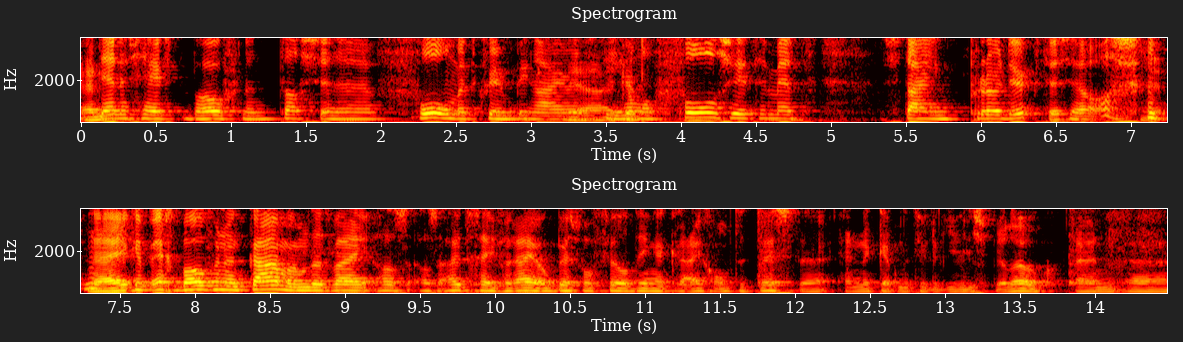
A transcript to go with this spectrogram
En- Dennis heeft boven een tas eh, vol met crimping irons. Ja, die heb- helemaal vol zitten met styling producten zelfs. Nee, ik heb echt boven een kamer, omdat wij als, als uitgeverij ook best wel veel dingen krijgen om te testen. En ik heb natuurlijk jullie spul ook. En eh,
